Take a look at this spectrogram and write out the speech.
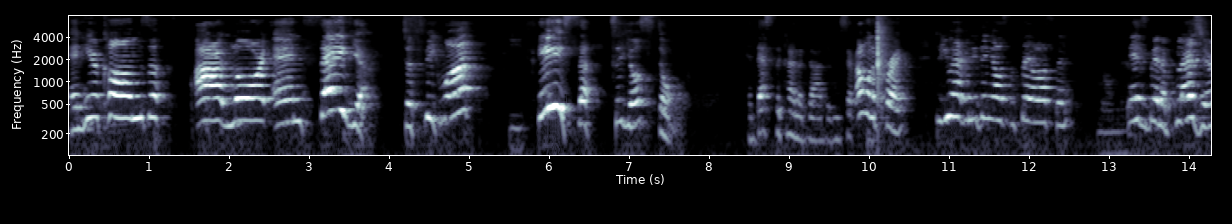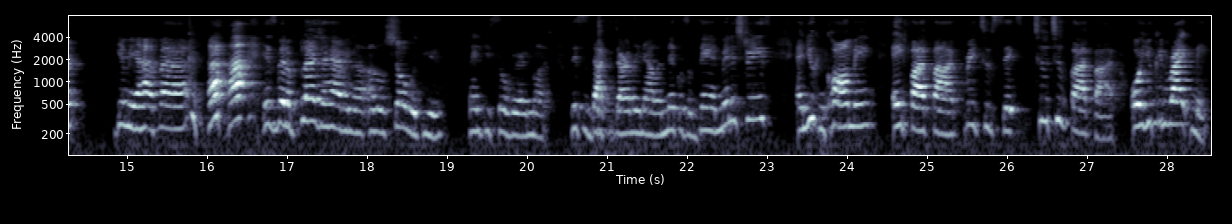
And here comes our Lord and Savior to speak what? Peace. Peace to your storm. And that's the kind of God that we serve. I want to pray. Do you have anything else to say, Austin? No. It's been a pleasure. Give me a high five. it's been a pleasure having a, a little show with you. Thank you so very much. This is Dr. Darlene Allen Nichols of Dan Ministries, and you can call me 855 326 2255, or you can write me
